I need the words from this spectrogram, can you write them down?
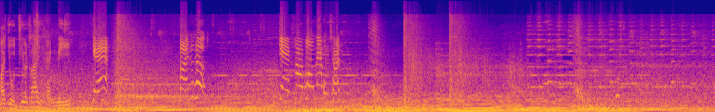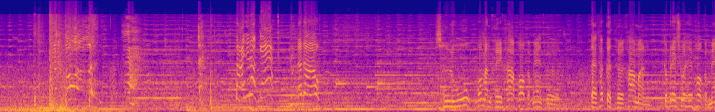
มาอยู่ที่ไร่แห่งนี้ ฉันรู้ว่ามันเคยฆ่าพ่อกับแม่เธอ แต่ถ้าเกิดเธอฆ่ามันก็ไม่ได้ช่วยให้พ่อกับแม่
